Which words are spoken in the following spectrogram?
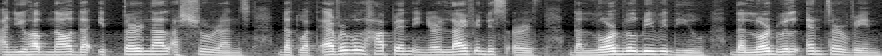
and you have now the eternal assurance that whatever will happen in your life in this earth, the Lord will be with you, the Lord will intervene,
